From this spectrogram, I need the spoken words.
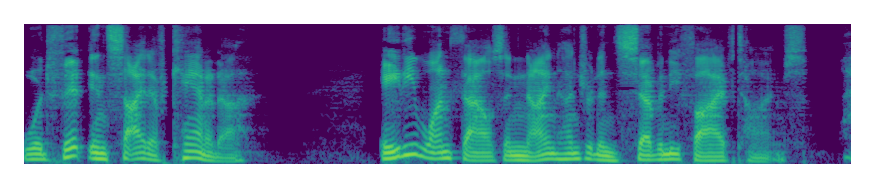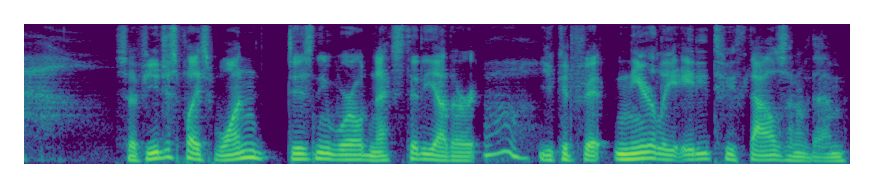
would fit inside of Canada 81,975 times. Wow. So if you just place one Disney World next to the other, you could fit nearly 82,000 of them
